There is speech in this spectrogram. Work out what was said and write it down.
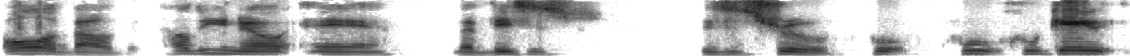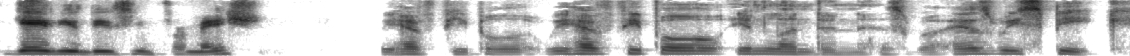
all about it? How do you know uh, that this is this is true? Who who who gave gave you this information? We have people. We have people in London as well as we speak.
